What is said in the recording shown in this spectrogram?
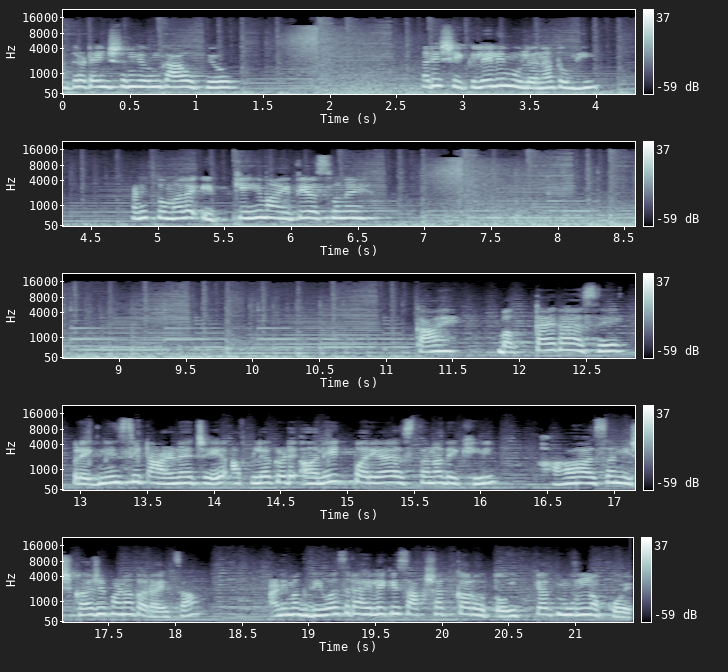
आता टेन्शन घेऊन काय उपयोग? अरे शिकलेली मुलं ना तुम्ही. आणि तुम्हाला इतकीही माहिती असू नये. काय? बघताय काय असे? प्रेग्नेन्सी टाळण्याचे आपल्याकडे अनेक पर्याय असताना देखील हा असा निष्काळजीपणा करायचा? आणि मग दिवस राहिले की साक्षात्कार होतो इतक्यात मूल नकोय.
